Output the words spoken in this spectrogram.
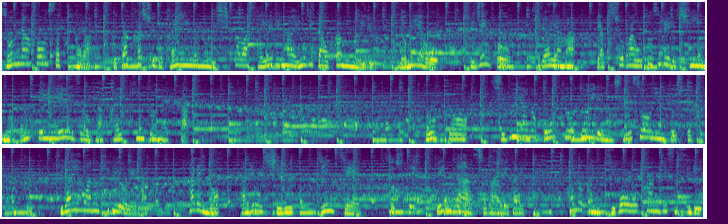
そんな本作から歌歌手で俳優の石川さゆりが演じた女将のいる飲み屋を主人公平山役所が訪れるシーンの本編映像が解禁となった。東京渋谷の公共トイレの清掃員として働く平山の日々を描き彼の多量知る人生そしてベンダースが描いたほのかに希望を感じさせる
